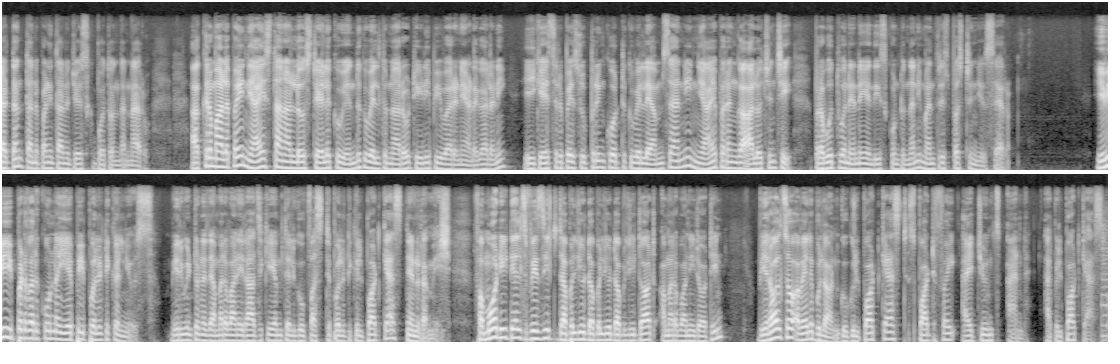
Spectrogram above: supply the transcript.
చట్టం తన పని తాను చేసుకుపోతోందన్నారు. అక్రమాలపై న్యాయస్థానాల్లో స్టేలకు ఎందుకు వెళ్తున్నారో టీడీపీ వారిని అడగాలని ఈ కేసులపై సుప్రీంకోర్టుకు వెళ్ళే అంశాన్ని న్యాయపరంగా ఆలోచించి ప్రభుత్వ నిర్ణయం తీసుకుంటుందని మంత్రి స్పష్టం చేశారు. ఇవి ఇప్పటివరకు ఉన్న ఏపీ పొలిటికల్ న్యూస్. మీరు వింటున్నది అమరవాణి రాజకీయం తెలుగు ఫస్ట్ పొలిటికల్ పాడ్కాస్ట్. నేను Ramesh. For more details visit W W W dot Amarvani dot in we are also available on Google podcast Spotify iTunes and Apple podcast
